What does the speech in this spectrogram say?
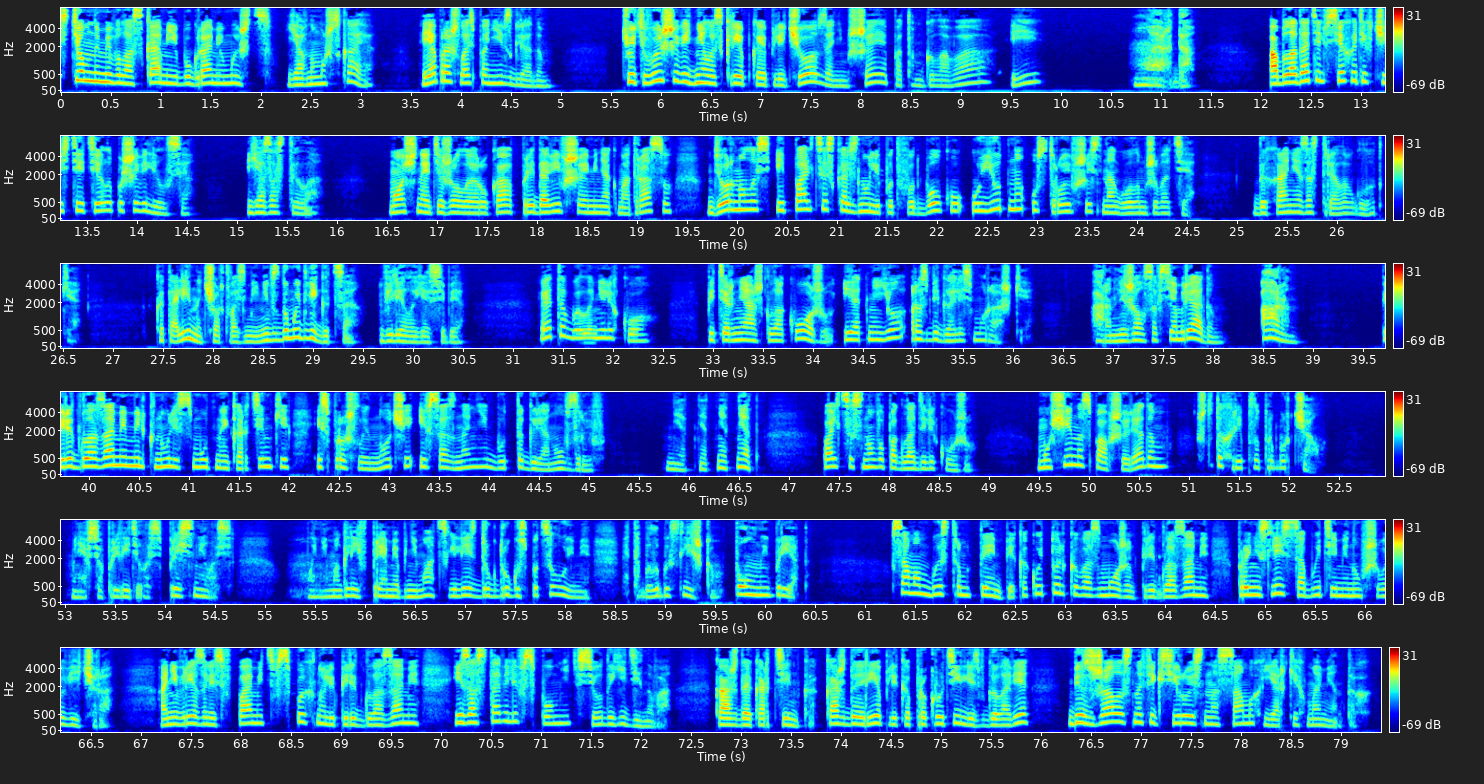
с темными волосками и буграми мышц, явно мужская. Я прошлась по ней взглядом. Чуть выше виднелось крепкое плечо, за ним шея, потом голова и... Мерда. Обладатель всех этих частей тела пошевелился. Я застыла. Мощная тяжелая рука, придавившая меня к матрасу, дернулась, и пальцы скользнули под футболку, уютно устроившись на голом животе. Дыхание застряло в глотке. «Каталина, черт возьми, не вздумай двигаться!» — велела я себе. Это было нелегко. Пятерня жгла кожу, и от нее разбегались мурашки. Аарон лежал совсем рядом. Аарон! Перед глазами мелькнули смутные картинки из прошлой ночи, и в сознании будто грянул взрыв. Нет, нет, нет, нет. Пальцы снова погладили кожу. Мужчина, спавший рядом, что-то хрипло пробурчал. Мне все привиделось, приснилось. Мы не могли впрямь обниматься и лезть друг другу с поцелуями. Это было бы слишком, полный бред. В самом быстром темпе, какой только возможен, перед глазами пронеслись события минувшего вечера. Они врезались в память, вспыхнули перед глазами и заставили вспомнить все до единого. Каждая картинка, каждая реплика прокрутились в голове, безжалостно фиксируясь на самых ярких моментах.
